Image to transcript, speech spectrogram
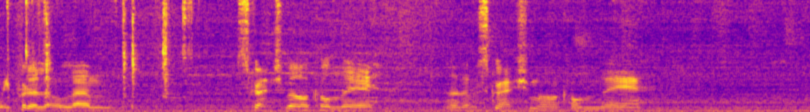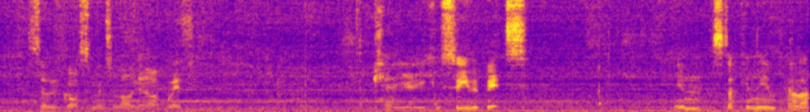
We put a little um, scratch mark on there, a little scratch mark on there, so we've got something to line it up with. Okay, yeah, you can see the bits in stuck in the impeller,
